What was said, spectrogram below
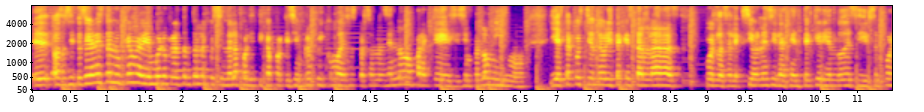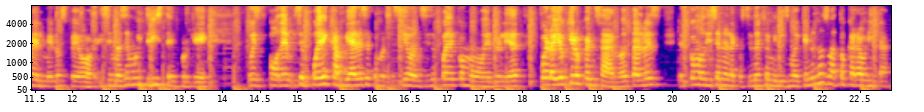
eh, o sea, si te soy honesta, nunca me había involucrado tanto en la cuestión de la política porque siempre fui como de esas personas de no, ¿para qué? Si siempre es lo mismo. Y esta cuestión de ahorita que están las, pues las elecciones y la gente queriendo decidirse por el menos peor. Y se me hace muy triste porque pues se puede cambiar esa conversación, sí se puede como en realidad, bueno, yo quiero pensar, ¿no? Tal vez es como dicen en la cuestión del feminismo, de que no nos va a tocar ahorita,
